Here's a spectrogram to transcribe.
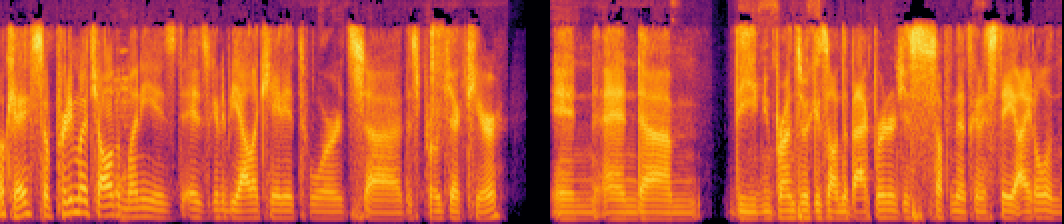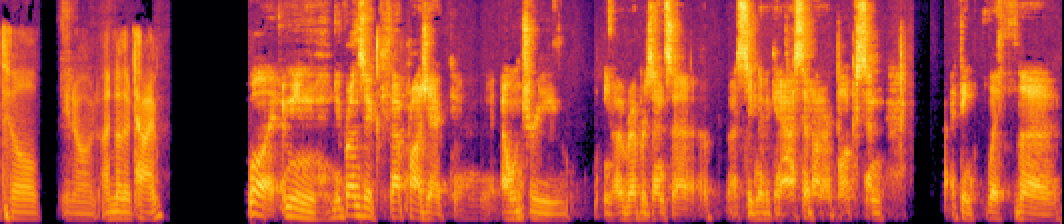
Okay, so pretty much all the money is is going to be allocated towards uh, this project here, and and um, the New Brunswick is on the back burner, just something that's going to stay idle until you know another time. Well, I mean, New Brunswick, that project, Elm Tree, you know, represents a, a, significant asset on our books, and I think with the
